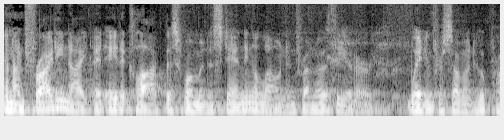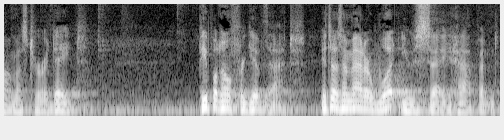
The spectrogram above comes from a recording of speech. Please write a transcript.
And on Friday night at 8 o'clock, this woman is standing alone in front of a theater waiting for someone who promised her a date. People don't forgive that. It doesn't matter what you say happened.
